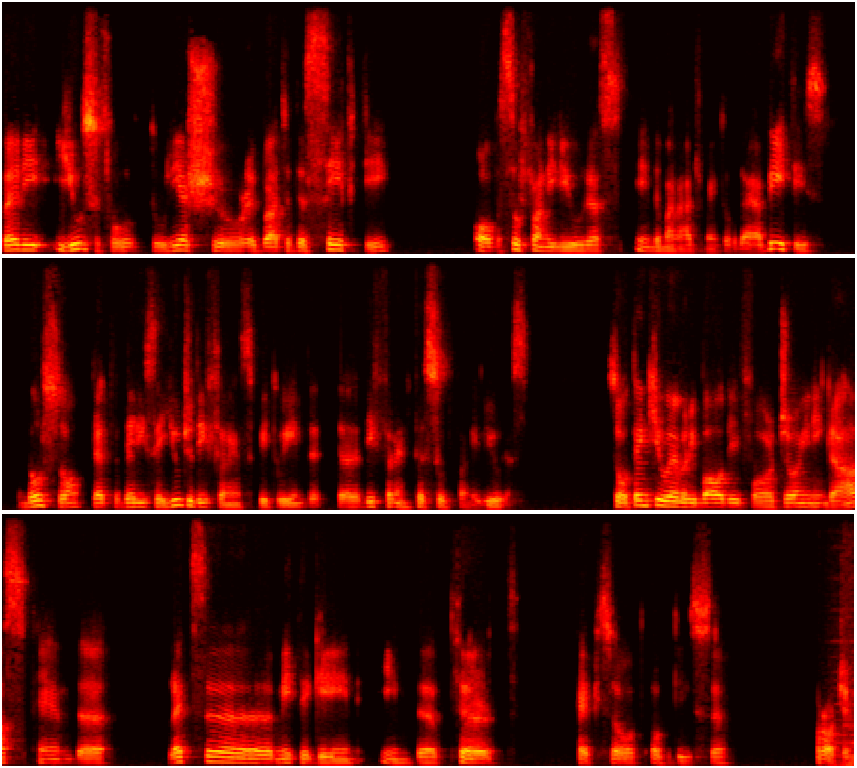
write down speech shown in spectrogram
very useful to reassure about the safety of sulfonylureas in the management of diabetes, and also that there is a huge difference between the, the different sulfonylureas. So thank you everybody for joining us, and uh, let's uh, meet again in the third episode of this uh, project.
